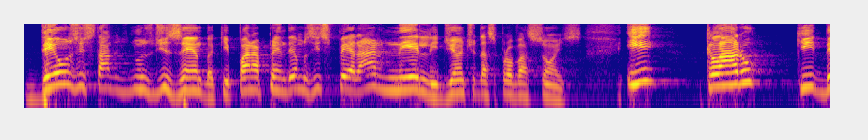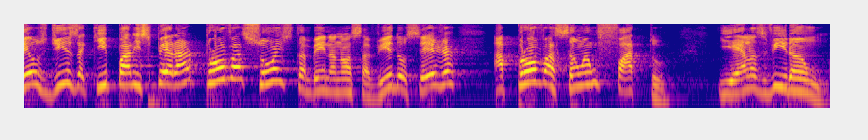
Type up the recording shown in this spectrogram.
Deus está nos dizendo aqui para aprendermos a esperar nele diante das provações. E, claro, que Deus diz aqui para esperar provações também na nossa vida, ou seja, a provação é um fato e elas virão,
